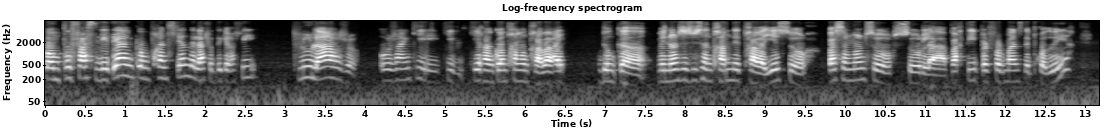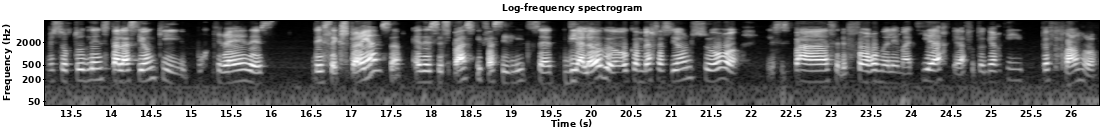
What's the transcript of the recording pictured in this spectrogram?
qu'on pour faciliter une compréhension de la photographie plus large aux gens qui, qui, rencontrent mon travail. Donc euh, maintenant, je suis en train de travailler sur, pas seulement sur, sur la partie performance de produire, mais surtout de l'installation qui, pour créer des, des expériences et des espaces qui facilitent ce dialogue ou conversation sur les espaces, les formes, les matières que la photographie peut prendre.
